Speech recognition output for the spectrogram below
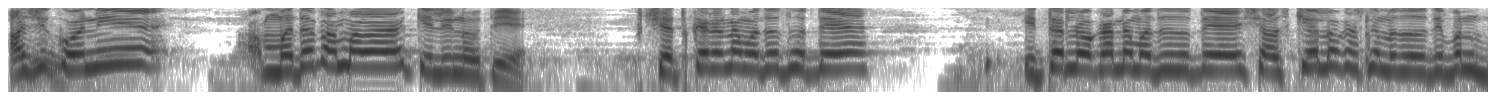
अशी कोणी मदत आम्हाला केली नव्हती. शेतकऱ्यांना मदत होते इतर लोकांना मदत होते शासकीय लोकांना मदत होती पण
